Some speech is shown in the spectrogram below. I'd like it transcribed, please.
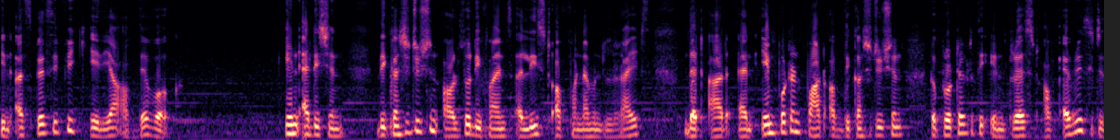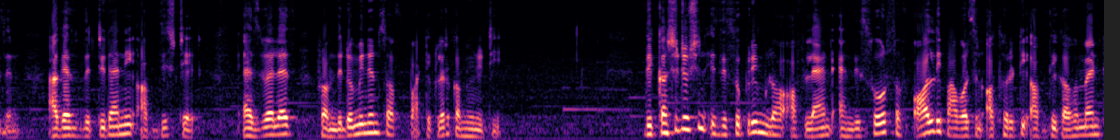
in a specific area of their work. In addition, the Constitution also defines a list of fundamental rights that are an important part of the Constitution to protect the interest of every citizen against the tyranny of the state as well as from the dominance of particular community. The Constitution is the supreme law of land and the source of all the powers and authority of the government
